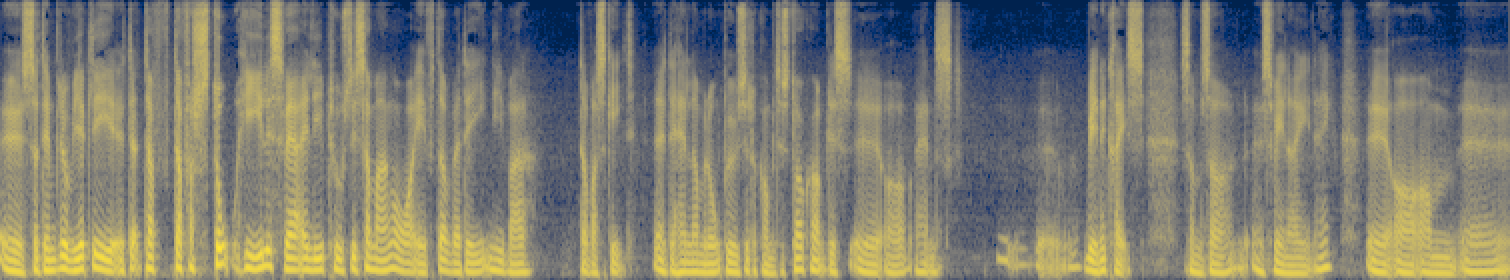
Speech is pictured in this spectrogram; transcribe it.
Øh, så den blev virkelig, der, der, der forstod hele Sverige lige pludselig så mange år efter, hvad det egentlig var, der var sket. Øh, Det handler om en ung bøsse, der kommer til Stockholm, det, øh, og hans Øh, vennekreds, som så øh, svinder ind. Ikke? Øh, og om øh,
